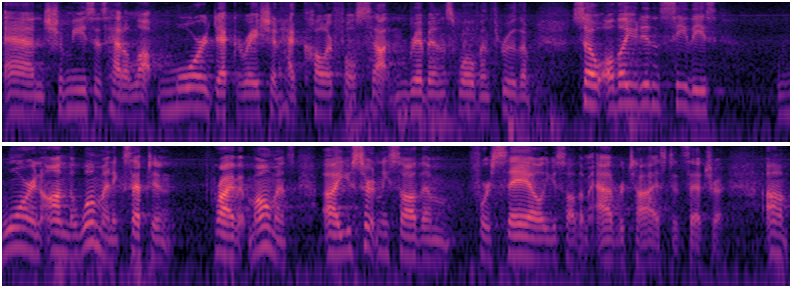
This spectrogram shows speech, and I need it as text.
and chemises had a lot more decoration, had colorful satin ribbons woven through them. So although you didn't see these worn on the woman except in private moments, uh, you certainly saw them for sale, you saw them advertised, etc. Um,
